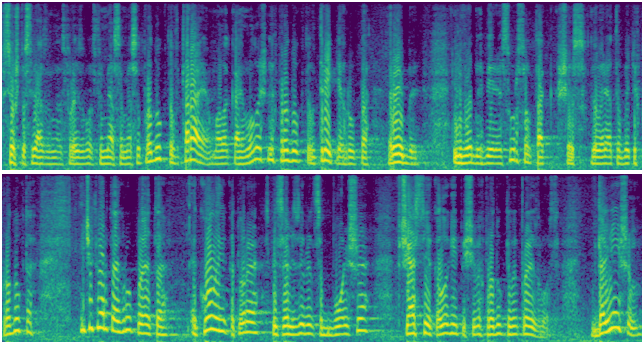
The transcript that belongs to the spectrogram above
все, что связано с производством мяса, мясопродуктов. Вторая – молока и молочных продуктов. Третья группа – рыбы или водных биоресурсов, так сейчас говорят об этих продуктах. И четвертая группа – это экологи, которые специализируются больше в части экологии пищевых продуктов и производств. В дальнейшем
